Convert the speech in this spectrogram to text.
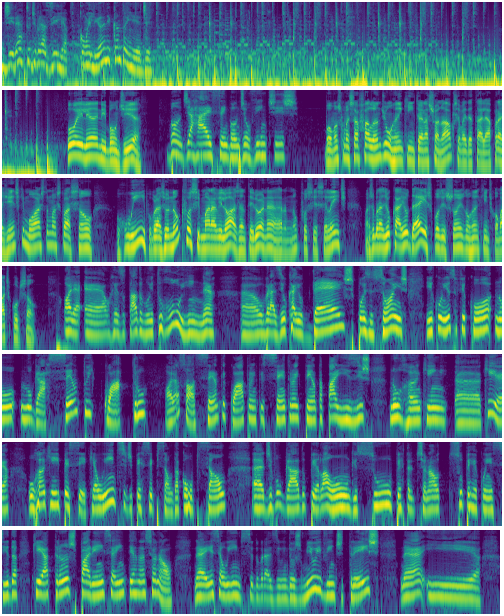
Direto de Brasília, com Eliane Cantanhede. Oi, Eliane, bom dia. Bom dia, Heisen, bom dia, ouvintes. Bom, vamos começar falando de um ranking internacional que você vai detalhar para a gente, que mostra uma situação ruim para o Brasil. Não que fosse maravilhosa anterior, né? não que fosse excelente, mas o Brasil caiu 10 posições no ranking de combate à corrupção. Olha, é um resultado muito ruim, né? Uh, o Brasil caiu 10 posições e com isso ficou no lugar 104 Olha só, 104 entre 180 países no ranking uh, que é o ranking IPC, que é o Índice de Percepção da Corrupção, uh, divulgado pela ONG super tradicional, super reconhecida, que é a Transparência Internacional. Né? Esse é o índice do Brasil em 2023, né? E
